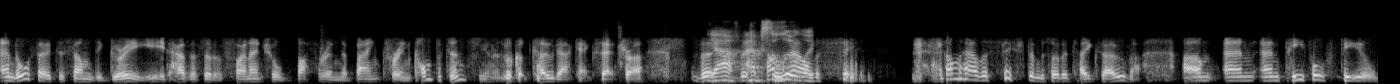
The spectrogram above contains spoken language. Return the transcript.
and also to some degree, it has a sort of financial buffer in the bank for incompetence. You know, look at Kodak, etc. Yeah, absolutely. Somehow the, somehow the system sort of takes over, um, and and people feel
